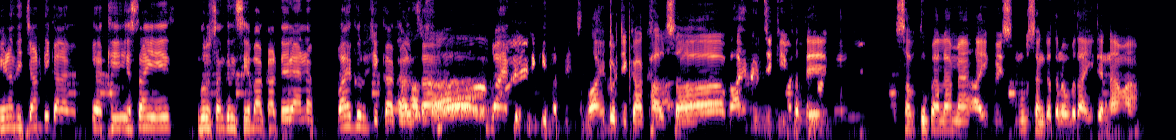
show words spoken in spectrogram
ਇਹਨਾਂ ਦੀ ਚੜ੍ਹਦੀ ਕਲਾ ਰੱਖੀ। ਇਸ ਤਰ੍ਹਾਂ ਹੀ ਗੁਰੂ ਸੰਗਤ ਦੀ ਸੇਵਾ ਕਰਦੇ ਰਹਿਣ। ਵਾਹਿਗੁਰੂ ਜੀ ਕਾ ਖਾਲਸਾ। ਵਾਹਿਗੁਰੂ ਜੀ ਕੀ ਫਤਿਹ। ਵਾਹਿਗੁਰੂ ਜੀ ਕਾ ਖਾਲਸਾ। ਵਾਹਿਗੁਰੂ ਜੀ ਕੀ ਫਤਿਹ। ਸਭ ਤੋਂ ਪਹਿਲਾਂ ਮੈਂ ਆਈ ਹੋਈ ਸਮੂਹ ਸੰਗਤ ਨੂੰ ਵਧਾਈ ਦਿੰਦਾ ਵਾਂ।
